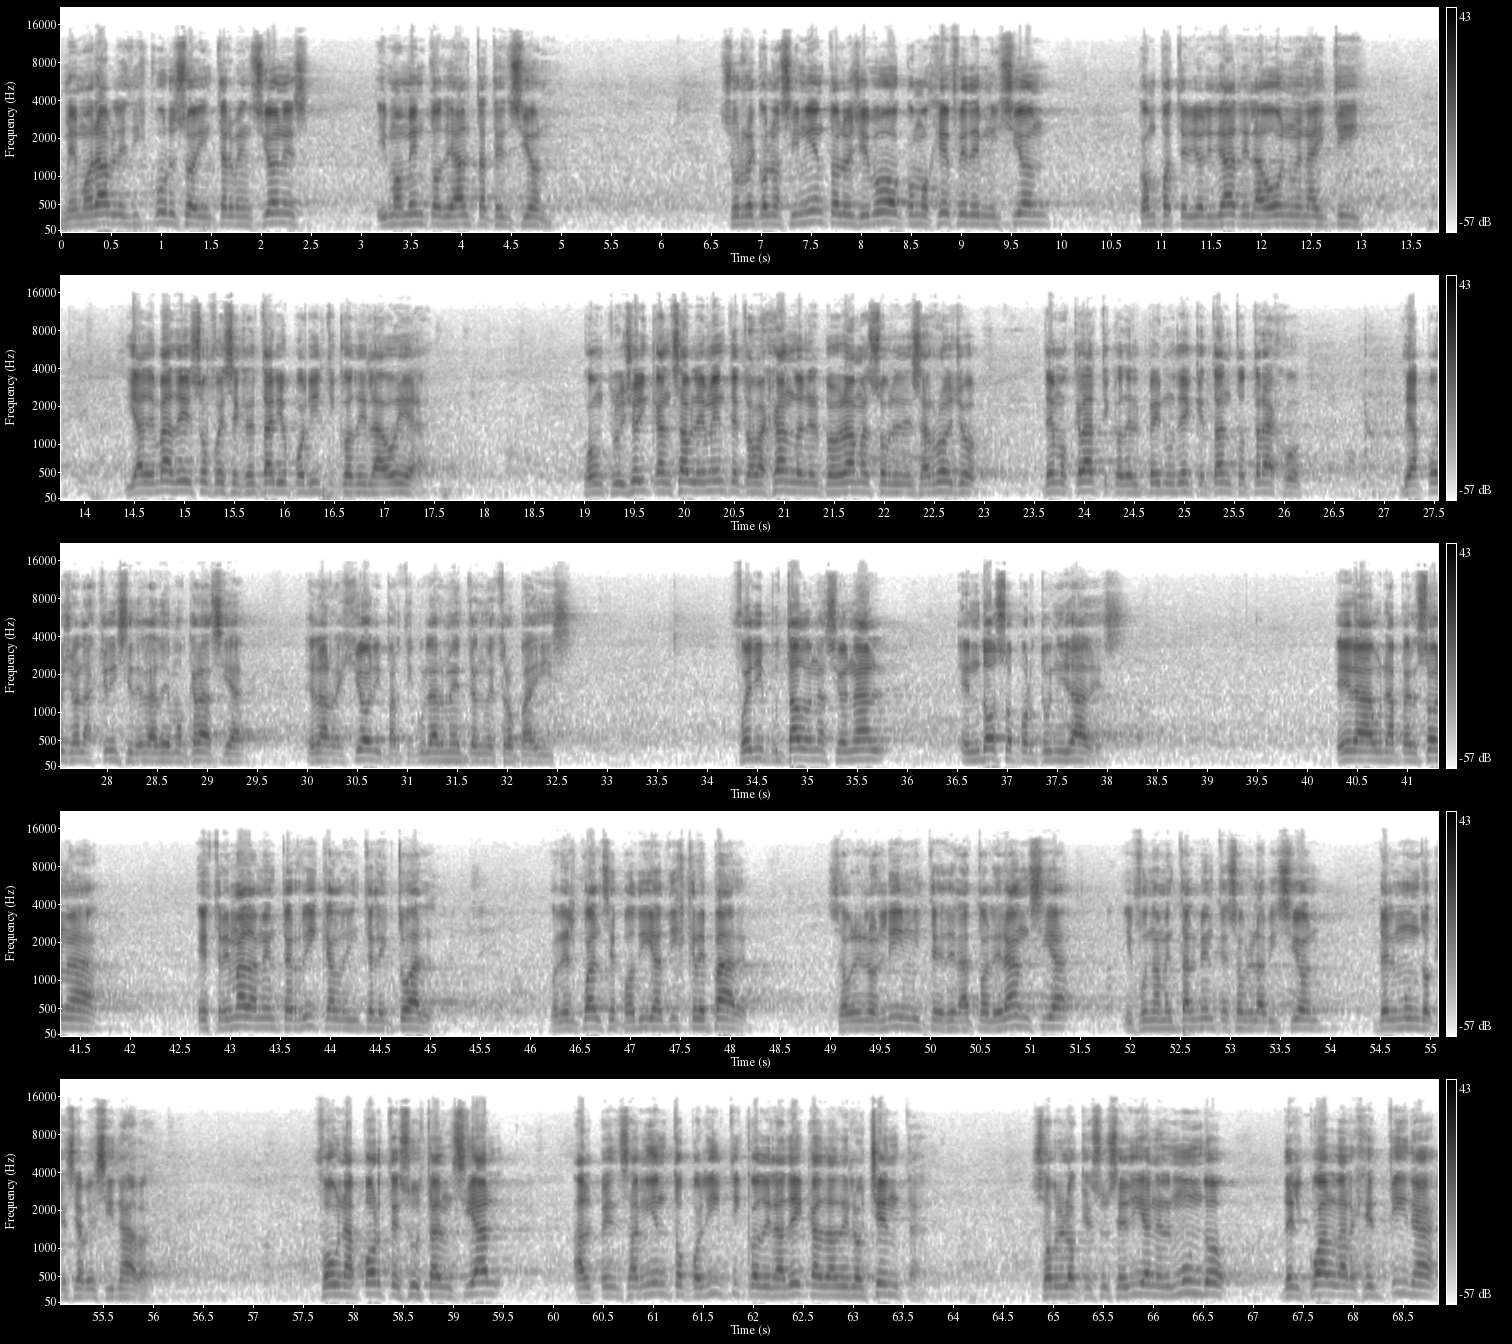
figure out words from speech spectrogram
Memorables discursos e intervenciones y momentos de alta tensión. Su reconocimiento lo llevó como jefe de misión con posterioridad de la ONU en Haití y además de eso fue secretario político de la OEA concluyó incansablemente trabajando en el programa sobre desarrollo democrático del PNUD que tanto trajo de apoyo a las crisis de la democracia en la región y particularmente en nuestro país. Fue diputado nacional en dos oportunidades. Era una persona extremadamente rica en lo intelectual, con el cual se podía discrepar sobre los límites de la tolerancia y fundamentalmente sobre la visión del mundo que se avecinaba. Fue un aporte sustancial al pensamiento político de la década del 80 sobre lo que sucedía en el mundo del cual la Argentina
